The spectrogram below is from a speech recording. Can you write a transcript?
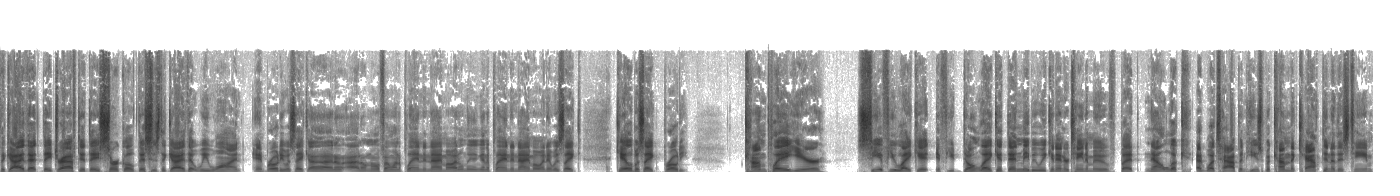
the guy that they drafted, they circled, this is the guy that we want. And Brody was like, oh, I don't I don't know if I want to play in Nanaimo. I don't think I'm going to play in Nanaimo. And it was like, Kaleb was like, Brody, come play a year, see if you like it. If you don't like it, then maybe we can entertain a move. But now look at what's happened. He's become the captain of this team.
